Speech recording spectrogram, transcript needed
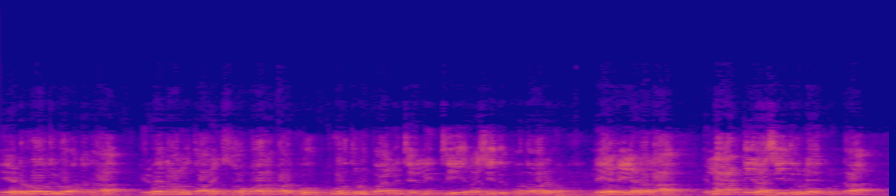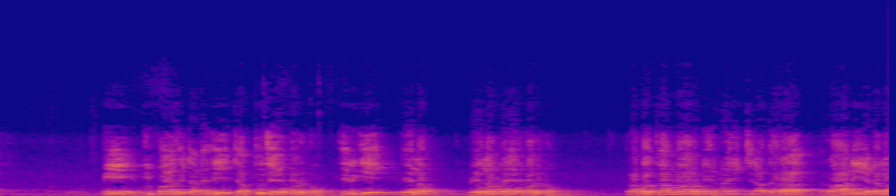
ఏడు రోజులు అనగా ఇరవై నాలుగు తారీఖు సోమవారం వరకు పూర్తి రూపాయలు చెల్లించి రసీదు పొందవలను. లేని ఎడల ఎలాంటి రసీదు లేకుండా మీ డిపాజిట్ అనేది జప్తు చేయబడును. తిరిగి వేలం వేలం వేయబడును. ప్రభుత్వం వారు నిర్ణయించిన ధర రాని ఎడల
